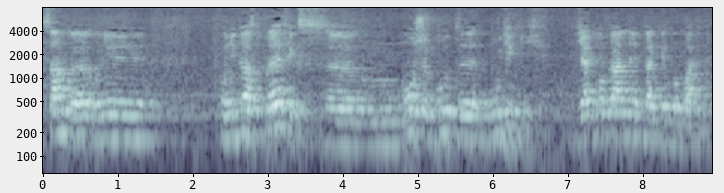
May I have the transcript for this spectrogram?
Сам е, уні... унікаст префікс е, може бути будь-який, як локальний, так і глобальний.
